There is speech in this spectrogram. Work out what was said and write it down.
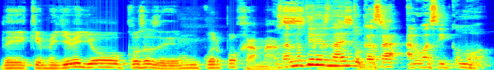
de que me lleve yo cosas de un cuerpo O jamás. sea, no tienes nada en tu casa, algo así como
